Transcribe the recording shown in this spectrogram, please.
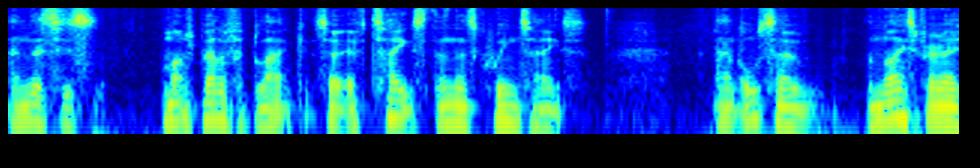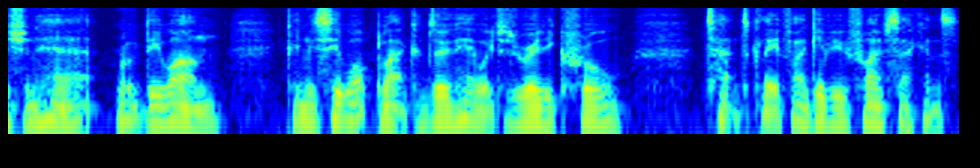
And this is much better for black. So if takes, then there's queen takes. And also a nice variation here, rook d1, can you see what black could do here, which is really cruel tactically if I give you five seconds?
